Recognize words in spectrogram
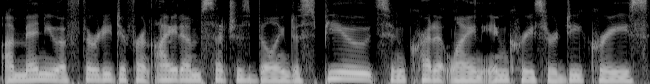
a menu of 30 different items such as billing disputes and credit line increase or decrease.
